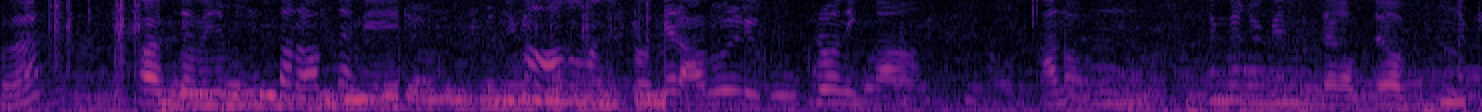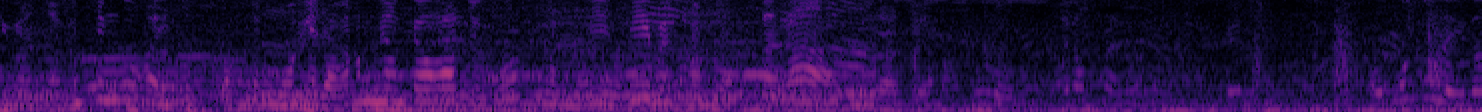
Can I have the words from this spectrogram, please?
왜? 아, 근데 왜냐면 인스타를 한다며. 네가 안 하니까. 내일 안 올리고. 그러니까. 안, 응. 챙겨주긴 내가 내가 무슨 느낌이었냐면 친구가 있었어. 근데 거기에 내가 한 명 껴가지고 같이 테이블 다 먹다가 엄마 근데 이거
